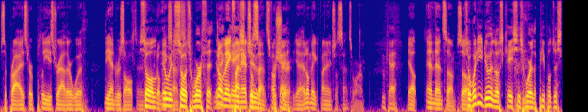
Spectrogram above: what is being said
surprised or pleased rather with the end result. And so it would, sense. so it's worth it. in it'll make financial too. sense for Okay. sure. Yeah, it'll make financial sense for him. Okay. Yep, and then some. So, So what do you do in those cases where the people just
